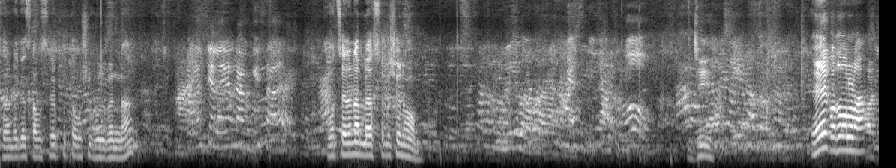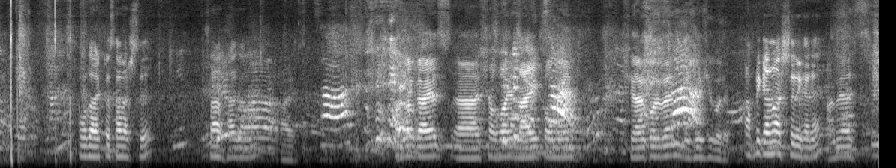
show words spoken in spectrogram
চ্যানেলটাকে সাবস্ক্রাইব করতে অবশ্যই ভুলবেন না। আমার চ্যানেলের নাম কি স্যার? আমার চ্যানেল নাম ম্যাথ সলিউশন হোম জি। এ কথা বলো না। আমাদের আরেকটা স্যার আসছে। স্যার হ্যাঁ জানান হ্যালো গাইস সবাই লাইক কমেন্ট শেয়ার করবেন বেশি বেশি করে। আপনি কেন আসছেন এখানে? আমি আজকে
